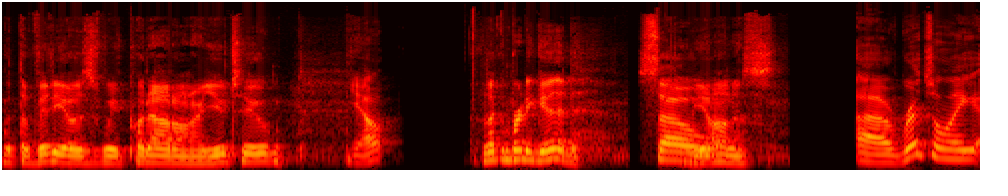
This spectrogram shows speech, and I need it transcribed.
with the videos we've put out on our YouTube, yep. looking pretty good. To So be honest, Uh, originally,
